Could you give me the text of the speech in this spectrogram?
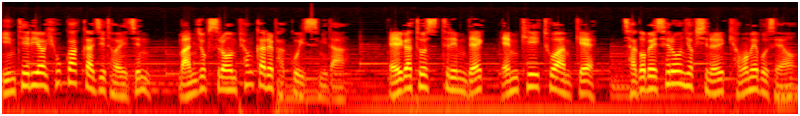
인테리어 효과까지 더해진 만족스러운 평가를 받고 있습니다. 엘가토 스트림덱 MK2와 함께 작업의 새로운 혁신을 경험해보세요.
